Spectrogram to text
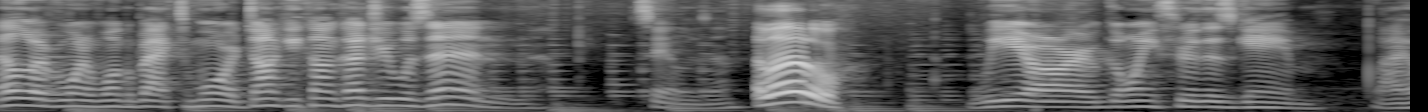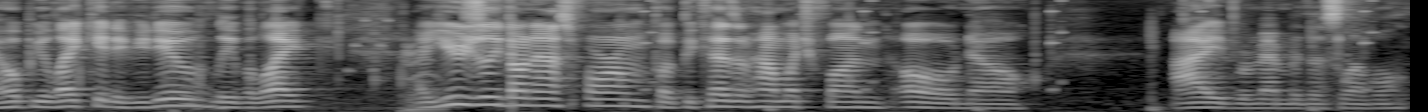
Hello, everyone, and welcome back to more Donkey Kong Country was in. Say hello, Zen. Hello. We are going through this game. I hope you like it. If you do, leave a like. I usually don't ask for them, but because of how much fun... Oh, no. I remember this level.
